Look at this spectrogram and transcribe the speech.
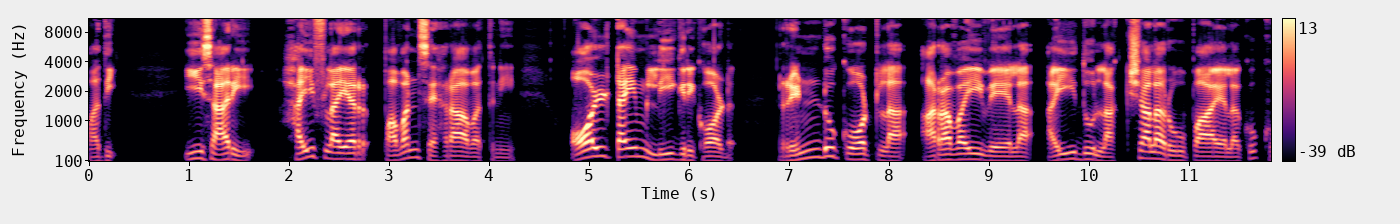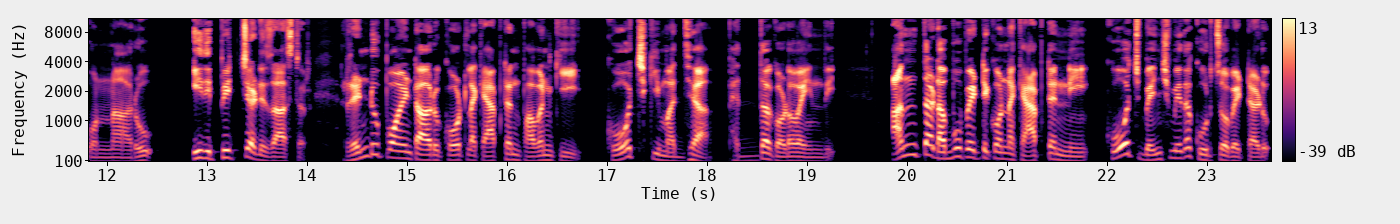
పది. ఈసారి హై ఫ్లయర్ పవన్ సెహ్రావత్ని ఆల్ టైమ్ లీగ్ రికార్డ్ రెండు కోట్ల అరవై వేల ఐదు లక్షల రూపాయలకు కొన్నారు. ఇది పిచ్చ డిజాస్టర్. రెండు పాయింట్ ఆరు కోట్ల కెప్టెన్ పవన్కి కోచ్కి మధ్య పెద్ద గొడవైంది. అంత డబ్బు పెట్టుకున్న కెప్టెన్ని కోచ్ బెంచ్ మీద కూర్చోబెట్టాడు.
